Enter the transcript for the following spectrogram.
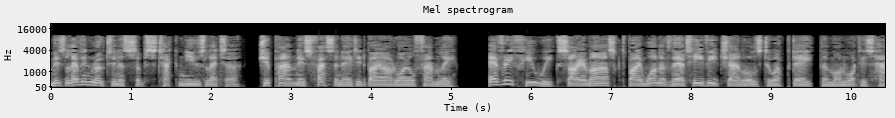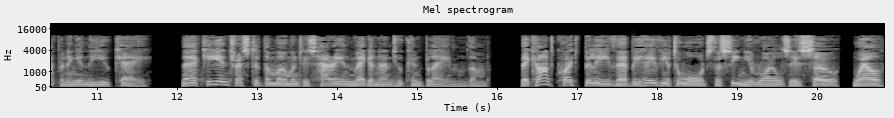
Ms. Levin wrote in a Substack newsletter, Japan is fascinated by our royal family. Every few weeks I am asked by one of their TV channels to update them on what is happening in the UK. Their key interest at the moment is Harry and Meghan and who can blame them. They can't quite believe their behavior towards the senior royals is so, well,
